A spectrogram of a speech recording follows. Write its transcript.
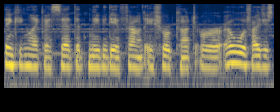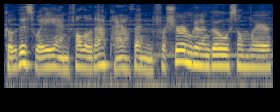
thinking, like I said, that maybe they found a shortcut or, oh, if I just go this way and follow that path, then for sure I'm going to go somewhere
